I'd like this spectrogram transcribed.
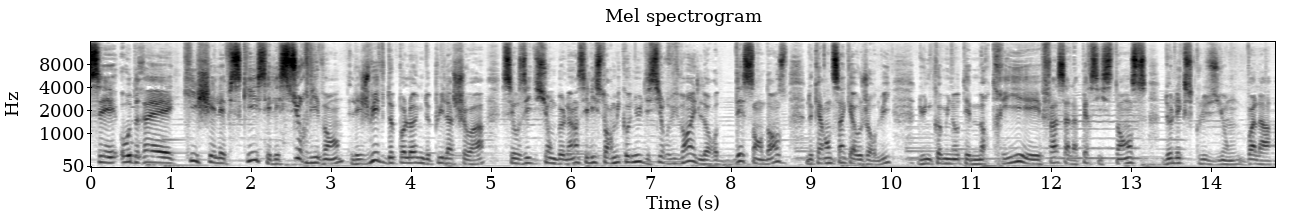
C'est Audrey Kichelewski, c'est Les survivants, les juifs de Pologne depuis la Shoah. C'est aux éditions Belin. C'est l'histoire méconnue des survivants et de leur descendance de 45 à aujourd'hui d'une communauté meurtrie et face à la persistance de l'exclusion. Voilà.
